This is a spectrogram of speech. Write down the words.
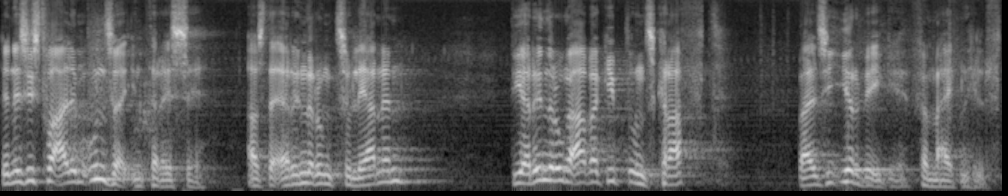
Denn es ist vor allem unser Interesse, aus der Erinnerung zu lernen. Die Erinnerung aber gibt uns Kraft, weil sie Irrwege vermeiden hilft.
